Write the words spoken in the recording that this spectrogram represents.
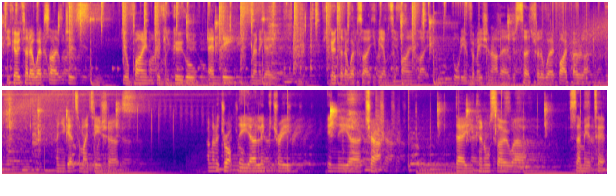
If you go to their website, which is, you'll find if you Google ND Renegade, go to their website, you'll be able to find like all the information out there. Just search for the word bipolar, and you get to my t-shirts. I'm gonna drop the uh, link tree in the uh, chat. There you can also uh, send me a tip,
